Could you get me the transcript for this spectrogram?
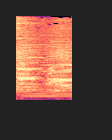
Papa.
